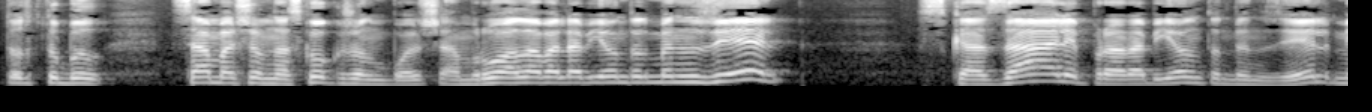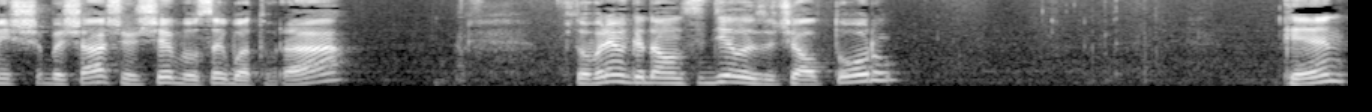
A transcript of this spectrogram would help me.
тот, кто был самым большим, насколько же он больше? Амру Аллах Рабьонтан Бенузель. Сказали про Рабьонтан Бенузель, Бешаш Юшев Бусек Батура, то время, когда он сидел и изучал Тору, Кен,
